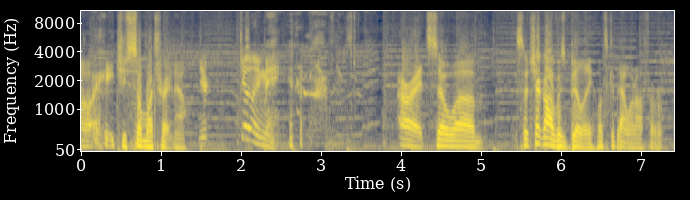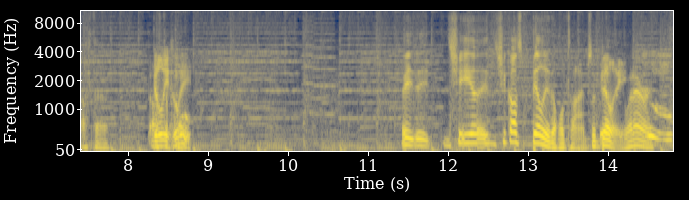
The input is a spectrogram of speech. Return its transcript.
Oh, I hate you so much right now. You're killing me. All right, so um, so Chekhov was Billy. Let's get that one off, her, off the. off Billy the who? plate. Wait, wait, She uh, she calls Billy the whole time. So Billy, whatever. Who?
